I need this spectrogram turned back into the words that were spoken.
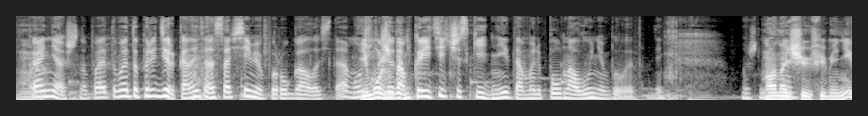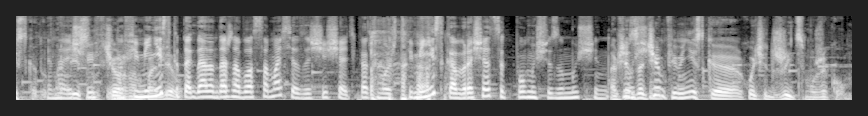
Да. Конечно, поэтому это придирка. Она, знаете, она со всеми поругалась, да. Может, И, у может неё там быть- критические дни, там, или полнолуние было этот день. Может, Но она еще и феминистка. Тут Она еще и написано чёрным по феминистка, тогда она должна была сама себя защищать. Как может феминистка обращаться к помощи за мужчин? Вообще, мужчин? зачем феминистка хочет жить с мужиком?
